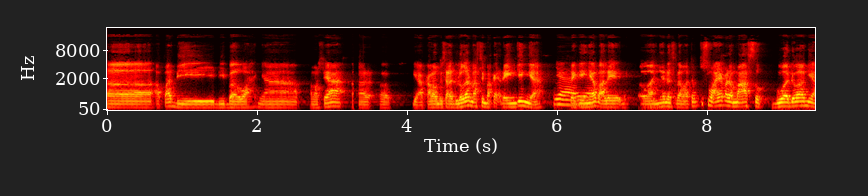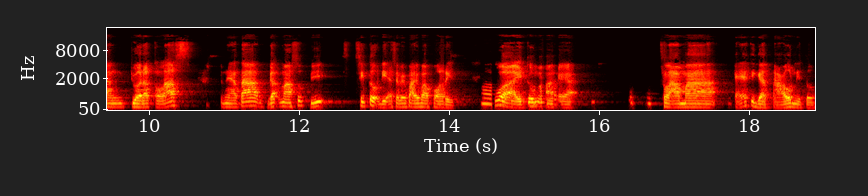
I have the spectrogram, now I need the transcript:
uh, apa di di bawahnya maksudnya uh, uh, ya kalau misalnya dulu kan masih pakai ranking ya, yeah, rankingnya yeah. paling bawahnya dan segala macam itu semuanya pada masuk. Gua doang yang juara kelas ternyata nggak masuk di situ di SMP paling favorit. Oh. Wah itu mah kayak selama kayak tiga tahun itu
